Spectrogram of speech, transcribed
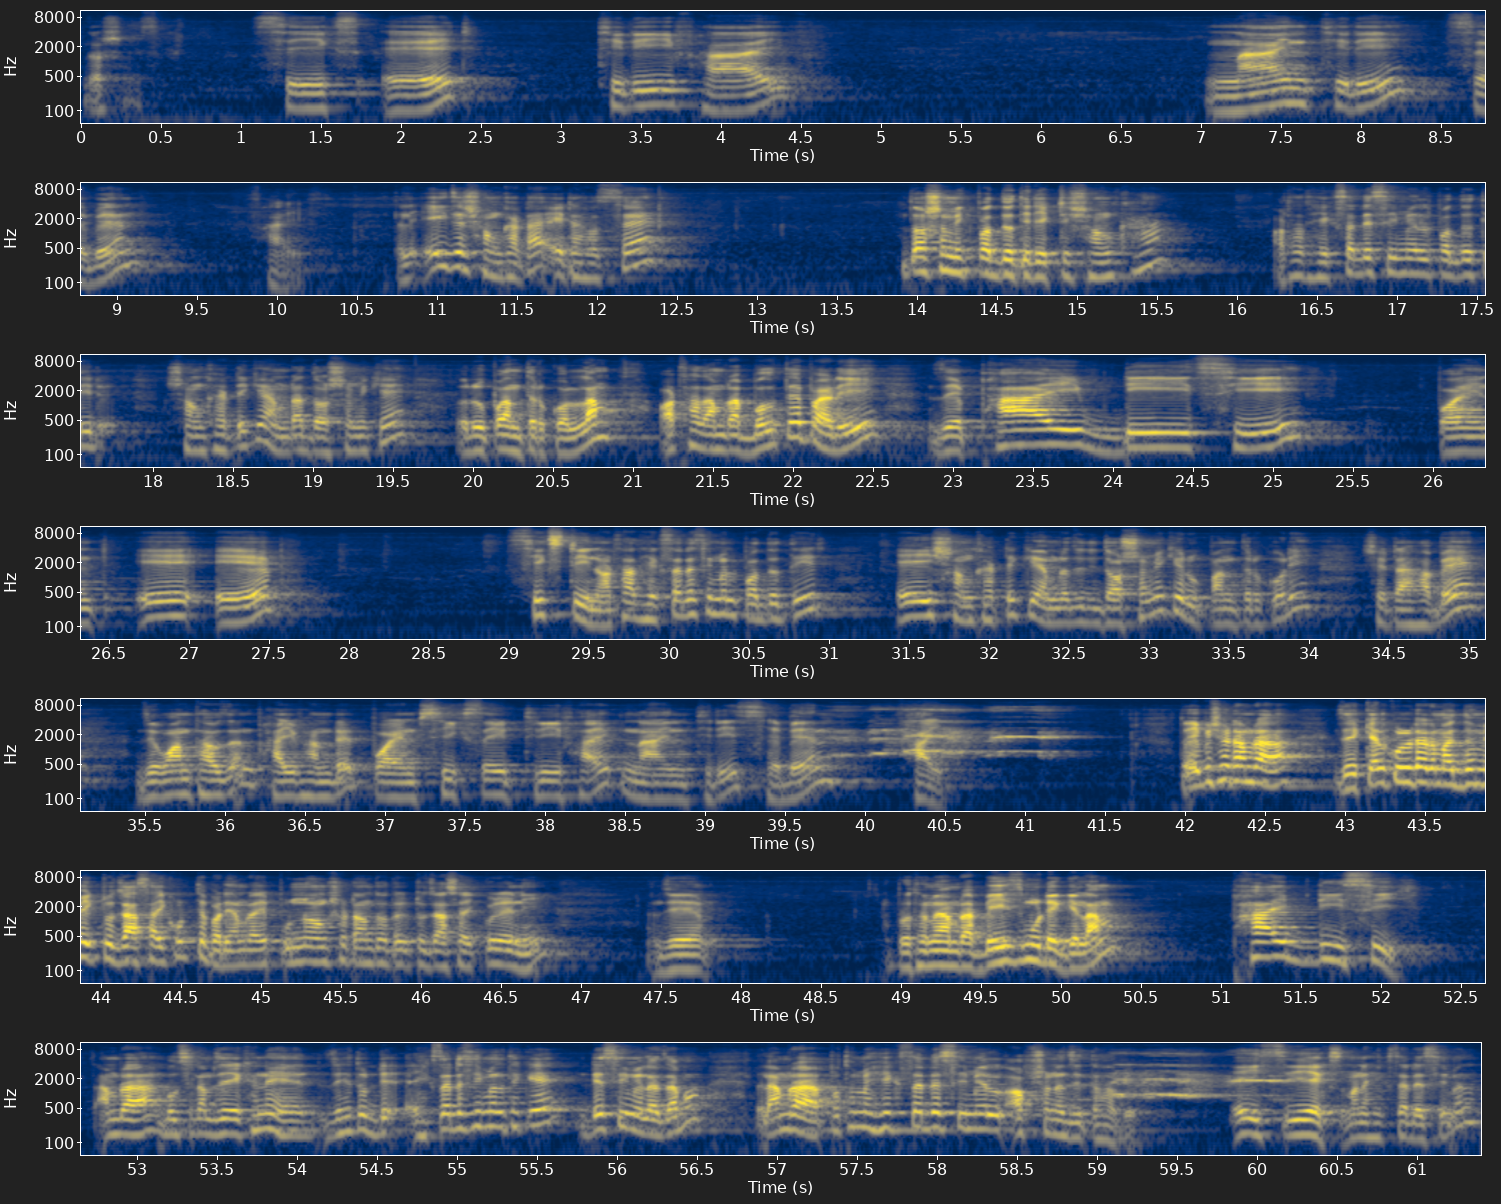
দশমিক six eight three five nine three seven five. তাহলে এই যে সংখ্যাটা, এটা হচ্ছে দশমিক পদ্ধতির একটি সংখ্যা, অর্থাৎ হেক্সাডেসিমেল পদ্ধতির সংখ্যাটিকে আমরা দশমিকে রূপান্তর করলাম। অর্থাৎ আমরা বলতে পারি যে five D C point A F sixteen অর্থাৎ হেক্সাডেসিমেল পদ্ধতির এই সংখ্যাটিকে আমরা যদি দশমিকে রূপান্তর করি, সেটা হবে যে one thousand five hundred point six eight three five nine three seven five তো এই বিষয়টা আমরা যে ক্যালকুলেটারের মাধ্যমে একটু যাচাই করতে পারি, আমরা এই পূর্ণ অংশটা অন্তত একটু যাচাই করে নিই যে প্রথমে আমরা বেজ মুডে গেলাম ফাইভ ডিসি আমরা বলছিলাম যে এখানে যেহেতু হেক্সাডেসিমেল থেকে ডেসিমেলে যাব, তাহলে আমরা প্রথমে হেক্সাডেসিমেল অপশনে যেতে হবে এইচ সি এক্স মানে হেক্সাডেসিমেল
